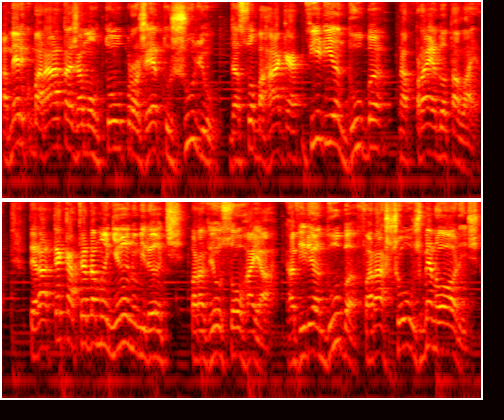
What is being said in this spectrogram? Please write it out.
Américo Barata já montou o projeto Júlio da sua barraca Virianduba, na praia do Atalaia. Terá até café da manhã no Mirante para ver o sol raiar. A Virianduba fará shows menores,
